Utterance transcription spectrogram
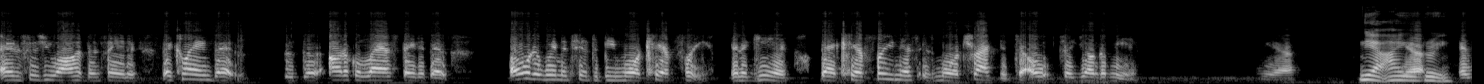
and since you all have been saying it, they claim that the, the article last stated that older women tend to be more carefree, and again, that carefreeness is more attractive to old, to younger men. Yeah. Yeah, I Yeah. agree. And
